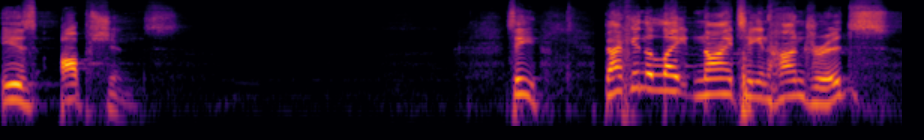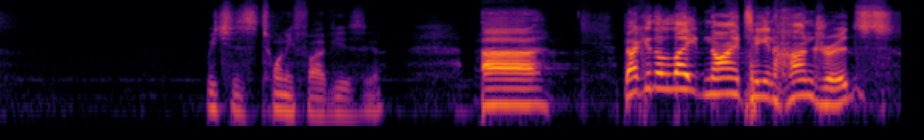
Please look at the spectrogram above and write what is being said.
is options. See, back in the late 1900s, which is 25 years ago. Uh, back in the late 1900s,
